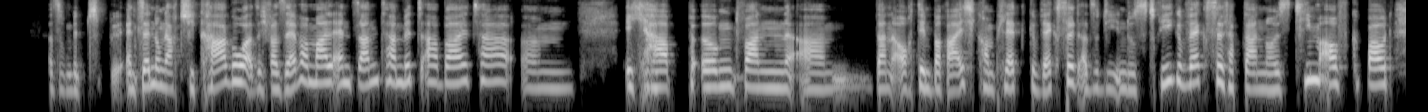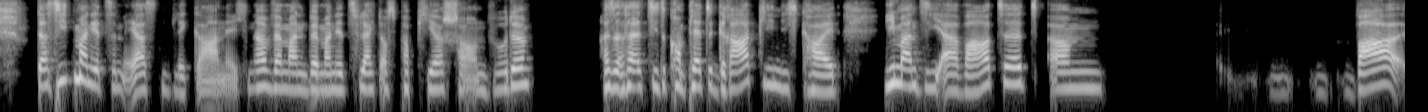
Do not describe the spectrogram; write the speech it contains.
also mit Entsendung nach Chicago. Also ich war selber mal entsandter Mitarbeiter. Ähm, ich habe irgendwann ähm, dann auch den Bereich komplett gewechselt, also die Industrie gewechselt, habe da ein neues Team aufgebaut. Das sieht man jetzt im ersten Blick gar nicht, ne? wenn man wenn man jetzt vielleicht aufs Papier schauen würde. Also das heißt, diese komplette Gradlinigkeit, wie man sie erwartet, ähm, war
